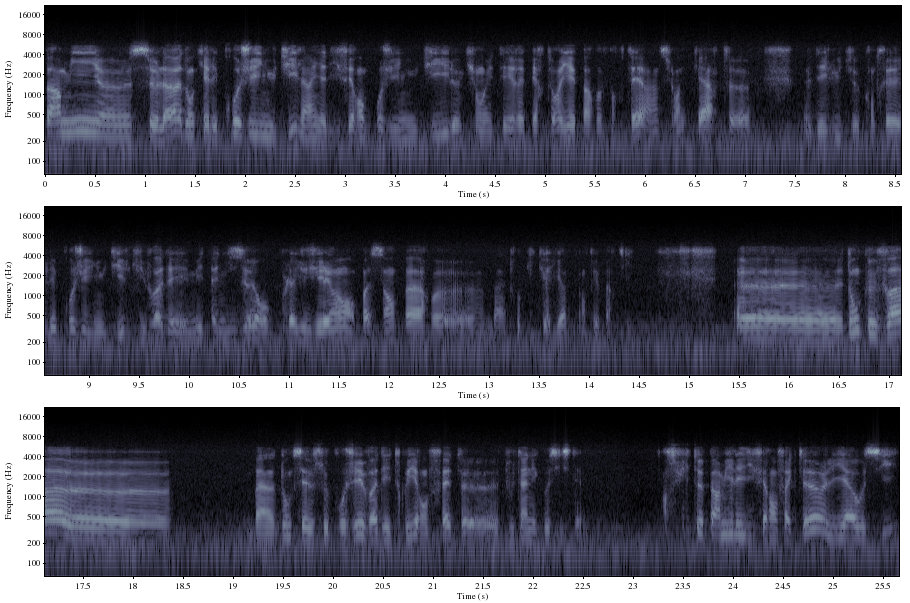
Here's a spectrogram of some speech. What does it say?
parmi euh, ceux-là, donc il y a les projets inutiles. Hein, il y a différents projets inutiles qui ont été répertoriés par Reporter hein, sur une carte euh, des luttes contre les projets inutiles, qui voient des méthaniseurs au poulailler géant en passant par bah, Tropicalia, qui en fait partie. donc va, ben, donc ce projet va détruire en fait tout un écosystème. Ensuite, parmi les différents facteurs, il y a aussi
